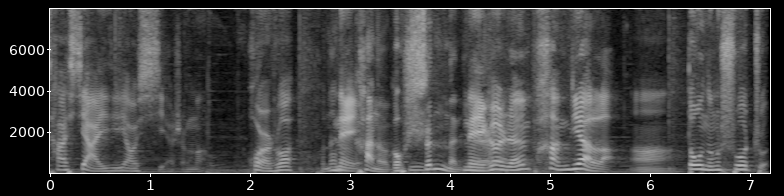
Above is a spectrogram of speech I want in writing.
他下一季要写什么，或者说哪看的够深的，哪个人叛变了啊，都能说准。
